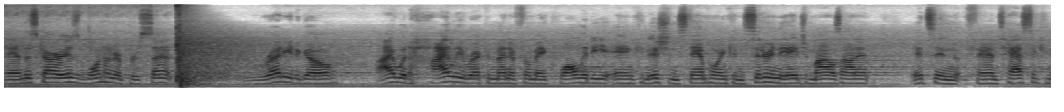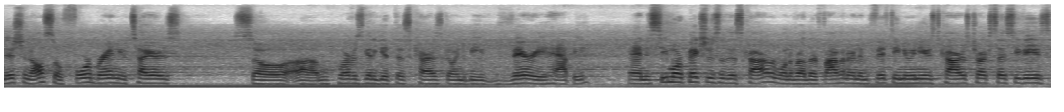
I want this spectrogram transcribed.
And this car is 100% ready to go. I would highly recommend it from a quality and condition standpoint, considering the age of miles on it. It's in fantastic condition. Also, four brand new tires. So um, whoever's gonna get this car is going to be very happy. And to see more pictures of this car, one of our other 550 new and used cars, trucks, SUVs,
